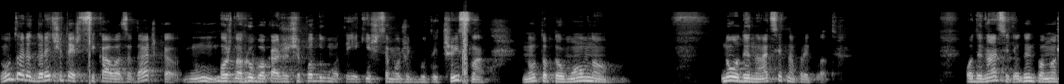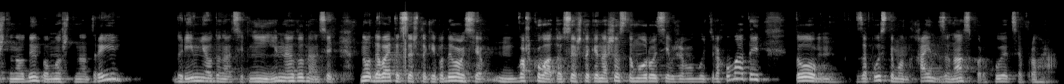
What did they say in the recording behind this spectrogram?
Ну, до речі, теж цікава задачка. Ну, можна, грубо кажучи, подумати, які ж це можуть бути числа. Ну, тобто, умовно, ну, 11, наприклад. 11, 1 помножити на 1, помножити на 3, дорівнює 11. Ні, не 11. Ну, давайте все ж таки подивимося. Важкувато все ж таки на шостому уроці вже, мабуть, рахувати, то запустимо, хай за нас порахує ця програма.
